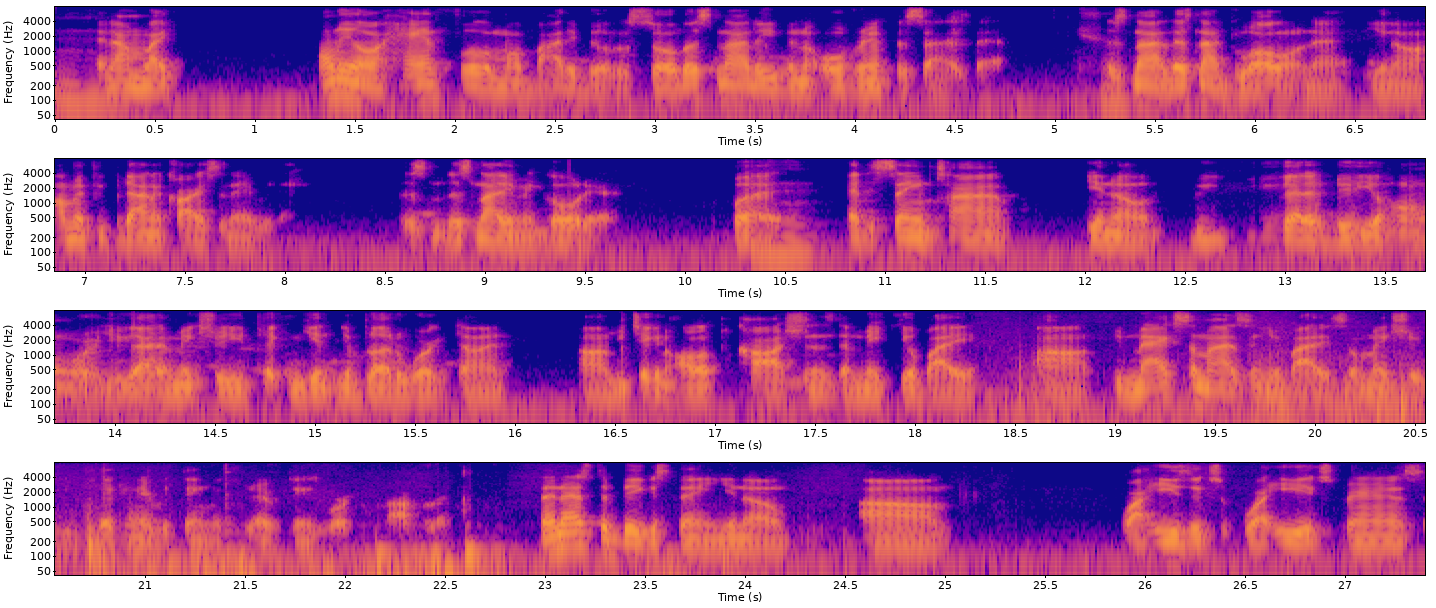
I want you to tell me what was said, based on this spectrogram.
Mm-hmm. And I'm like, only a handful of more bodybuilders. So let's not even overemphasize that. Sure. Let's not let's not dwell on that. You know, how many people die in a car accident every day? Let's, let's not even go there. But mm-hmm. at the same time, you know, you, got to do your homework. You got to make sure you're taking getting your blood work done. Um, you're taking all the precautions that make your body, uh, you're maximizing your body. So make sure you're taking everything, make sure everything's working properly. And that's the biggest thing, you know. Um, what he's what he experienced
